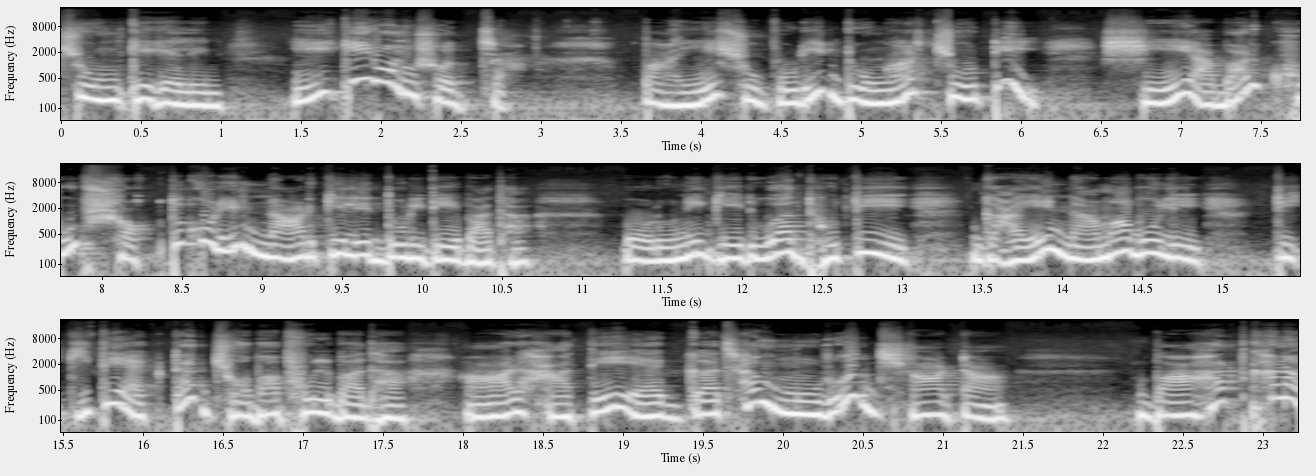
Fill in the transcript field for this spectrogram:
চমকে গেলেন। একের অনুসজ্জা পায়ে সুপুরি ডোঙার চটি, সে আবার খুব শক্ত করে নারকেলের দড়ি দিয়ে বাঁধা। পরনে গেরুয়া ধুতি, গায়ে নামা বলি, টিকিতে একটা জবা ফুল বাঁধা, আর হাতে এক গাছা মুড়ো ঝাঁটা। বাহাতখানা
